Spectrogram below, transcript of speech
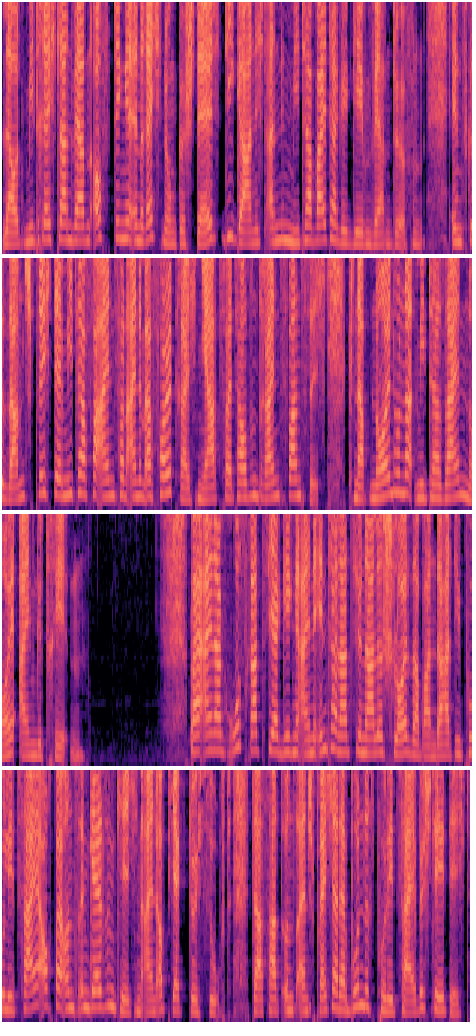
Laut Mietrechtlern werden oft Dinge in Rechnung gestellt, die gar nicht an den Mieter weitergegeben werden dürfen. Insgesamt spricht der Mieterverein von einem erfolgreichen Jahr 2023. Knapp 900 Mieter seien neu eingetreten. Bei einer Großrazzia gegen eine internationale Schleuserbande hat die Polizei auch bei uns in Gelsenkirchen ein Objekt durchsucht. Das hat uns ein Sprecher der Bundespolizei bestätigt.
